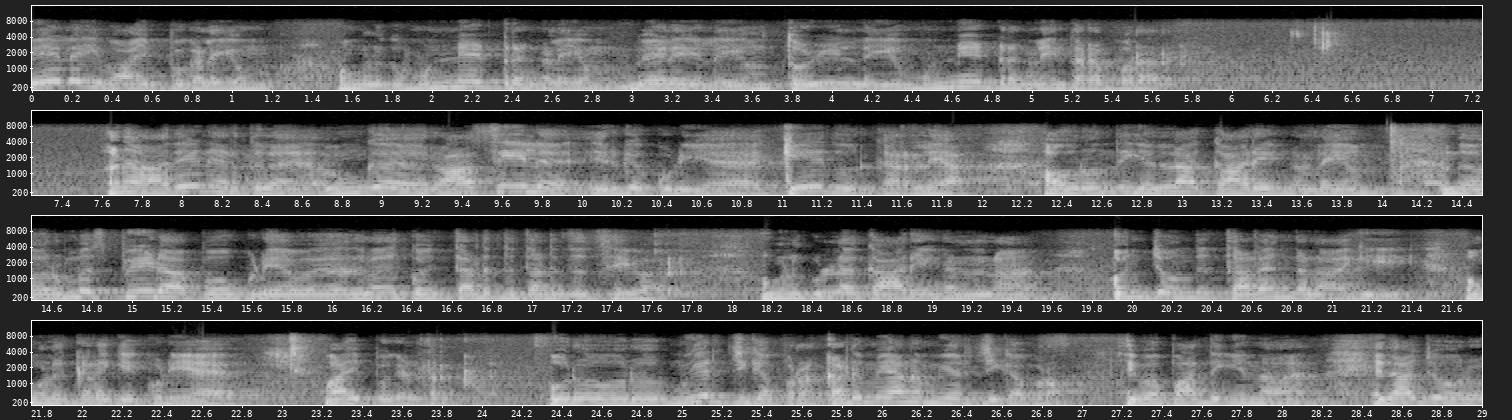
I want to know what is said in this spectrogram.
வேலை வாய்ப்புகளையும் உங்களுக்கு முன்னேற்றங்களையும் வேலையிலையும் தொழிலையும் முன்னேற்றங்களையும் தரப்போகிறார் ஆனால் அதே நேரத்தில் உங்கள் ராசியில் இருக்கக்கூடிய கேது இருக்கார் இல்லையா? அவர் வந்து எல்லா காரியங்கள்லையும் அந்த ரொம்ப ஸ்பீடாக போகக்கூடிய இதெல்லாம் கொஞ்சம் தடுத்து தடுத்து செய்வார். உங்களுக்குள்ள காரியங்கள்லாம் கொஞ்சம் வந்து தடங்களாகி உங்களுக்கு கிடைக்கக்கூடிய வாய்ப்புகள் இருக்குது ஒரு ஒரு முயற்சிக்கு அப்புறம் கடுமையான முயற்சிக்கு அப்புறம். இப்போ பார்த்தீங்கன்னா ஏதாச்சும் ஒரு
